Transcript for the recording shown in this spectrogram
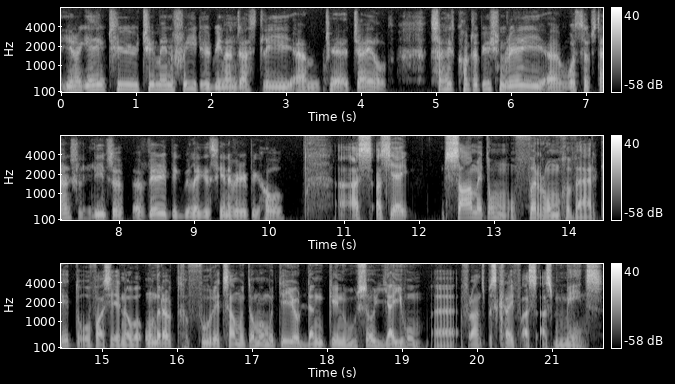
you know, getting two two men freed who'd been unjustly um, jailed. So his contribution really uh, was substantial. He leaves a, a very big legacy and a very big hole. As as jy saam met hom of vir hom gewerk het of as jy nou 'n onderhoud gevoer het saam met hom, moet jy jou dink en hoe sou jy hom uh Frans beskryf as as mens?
